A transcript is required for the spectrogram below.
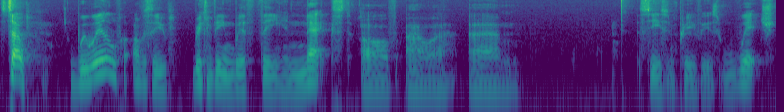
so we will obviously reconvene with the next of our um, season previews, which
